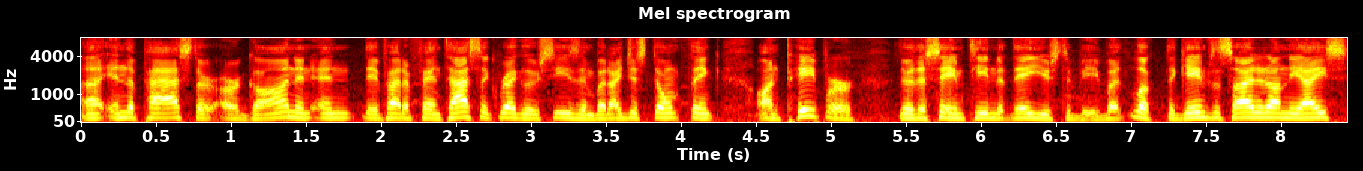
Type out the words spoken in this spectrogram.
uh, in the past are, are gone, and, and they've had a fantastic regular season. But I just don't think on paper they're the same team that they used to be. But look, the game's decided on the ice.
